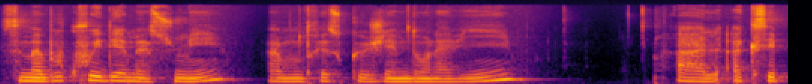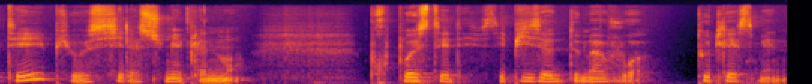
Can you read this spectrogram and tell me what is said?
Ça m'a beaucoup aidé à m'assumer, à montrer ce que j'aime dans la vie, à l'accepter, puis aussi l'assumer pleinement. Pour poster des épisodes de ma voix toutes les semaines,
